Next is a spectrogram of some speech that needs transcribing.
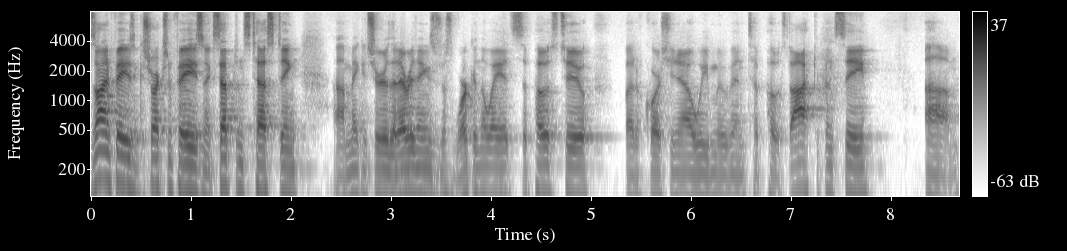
design phase and construction phase and acceptance testing, uh, making sure that everything's just working the way it's supposed to. But of course, you know, we move into post occupancy. Um,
